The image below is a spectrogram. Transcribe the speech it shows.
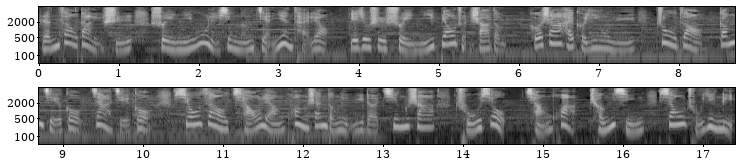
人造大理石、水泥物理性能检验材料，也就是水泥标准沙等。河沙还可应用于铸造钢结构、架结构、修造桥梁、矿山等领域的轻砂、除锈、强化、成型、消除应力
